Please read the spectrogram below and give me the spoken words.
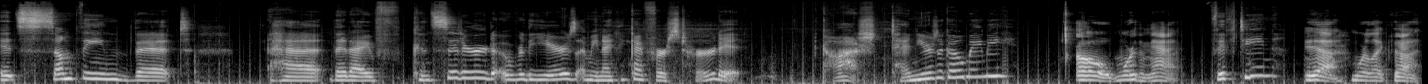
it's something that ha- that I've considered over the years. I mean, I think I first heard it, gosh, ten years ago, maybe Oh, more than that. fifteen. Yeah, more like that.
